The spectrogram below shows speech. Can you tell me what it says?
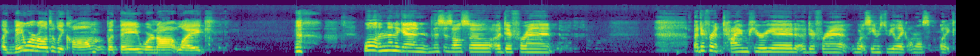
Like they were relatively calm, but they were not like well, and then again, this is also a different a different time period, a different what seems to be like almost like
